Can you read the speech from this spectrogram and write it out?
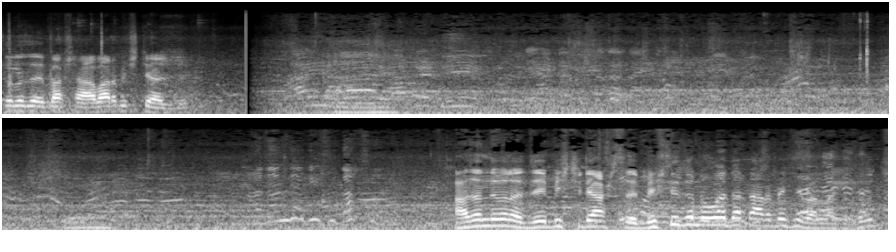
চলে যায় বাসা আবার বৃষ্টি আসবে। আজান দেবে না যে বৃষ্টিটা আসছে বৃষ্টির জন্য ওয়েদারটা আরও বেশি ভালো লাগে বুঝছ?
